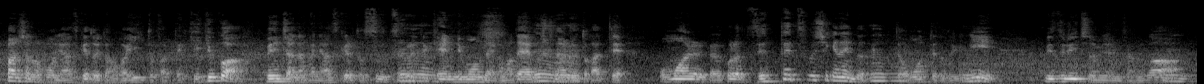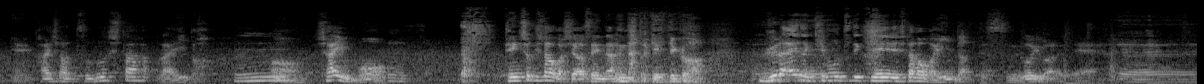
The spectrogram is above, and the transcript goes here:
出版社の方に預けといた方がいいとかって結局はベンチャーなんかに預けるとすぐ潰れてうん。権利問題がまたややこしくなるとかって思われるからこれは絶対潰しちゃいけないんだって思ってた時に、ビズリーチの南さんが、会社は潰したらいいと、ううん。ん社員も、うん。転職した方が幸せになるんだと結局は。ぐらいの気持ちで経営した方がいいんだってすごい言われて、へ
